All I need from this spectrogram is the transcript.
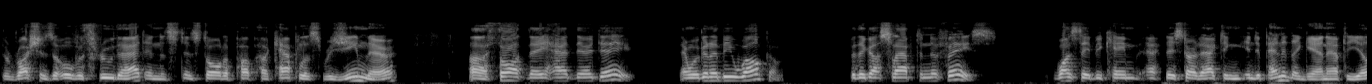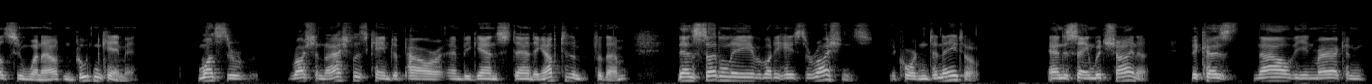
the Russians overthrew that and installed a, a capitalist regime there, uh, thought they had their day and were going to be welcome. But they got slapped in the face once they became uh, they started acting independent again after Yeltsin went out and Putin came in. Once the Russian nationalists came to power and began standing up to them for them, then suddenly everybody hates the Russians, according to NATO, and the same with China, because now the American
